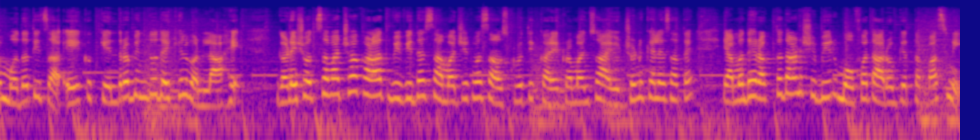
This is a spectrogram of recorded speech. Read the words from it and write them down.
मदतीचा एक केंद्रबिंदू देखील बनला आहे. गणेशोत्सवाच्या काळात विविध सामाजिक व सांस्कृतिक कार्यक्रमांचं आयोजन केले जाते. यामध्ये रक्तदान शिबिर मोफत आरोग्य तपासणी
